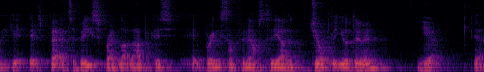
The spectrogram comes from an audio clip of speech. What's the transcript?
Like it, it's better to be spread like that because it brings something else to the other job that you're doing. yeah. Yeah.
